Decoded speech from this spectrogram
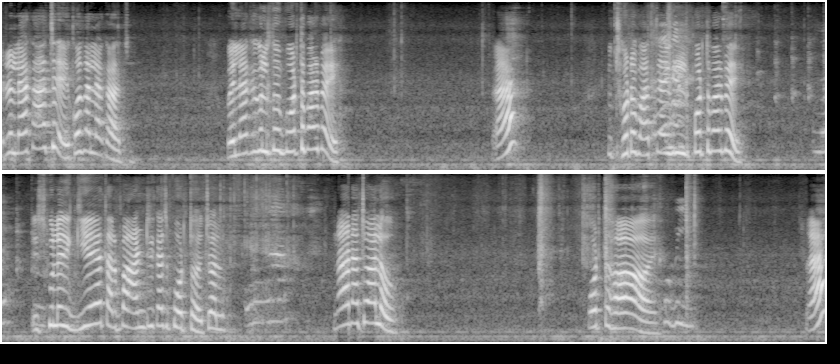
এটা লেখা আছে? কোথায় লেখা আছে? ওই লেখাগুলো তুমি পড়তে পারবে? হ্যাঁ? ছোট বাচ্চা এগুলো পড়তে পারবে? স্কুলে গিয়ে তারপর আন্টির কাছে পড়তে হয় চলো। না না চলো। পড়তে হয়। হ্যাঁ?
